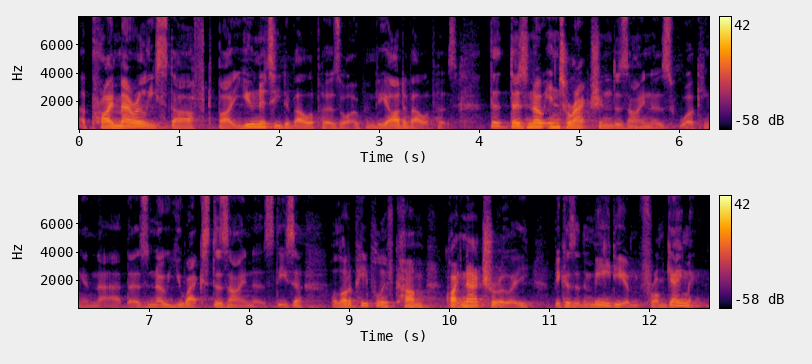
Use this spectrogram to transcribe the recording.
are primarily staffed by Unity developers or OpenVR developers. There's no interaction designers working in there. There's no UX designers. These are a lot of people who've come quite naturally because of the medium from gaming.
